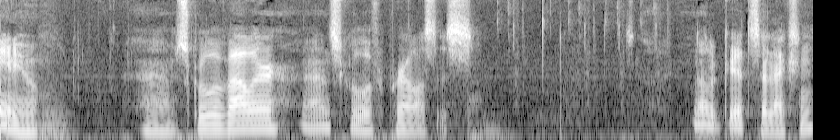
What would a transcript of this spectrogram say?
Anywho, um, Scroll of Valor and Scroll of Paralysis. Not a good selection.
